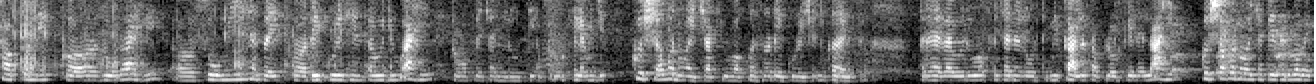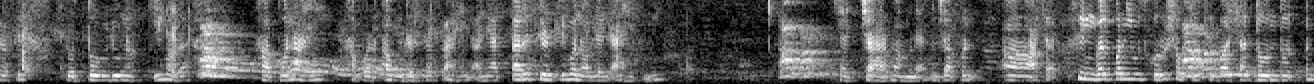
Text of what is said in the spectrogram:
हा पण एक अ, जोड आहे. सो मी ह्याचा एक डेकोरेशनचा व्हिडिओ आहे. तो आपल्या चॅनलवरती अपलोड केला म्हणजे कशा बनवायच्या किंवा कसं डेकोरेशन करायचं तर ह्याचा व्हिडिओ आपल्या चॅनलवरती मी कालच अपलोड केलेला आहे. कशा बनवायच्या ते जर बघायचं असेल तर तो व्हिडिओ नक्की बघा. हा पण आहे. हा पण अगोदरचाच आहे. आणि आत्ता रिसेंटली बनवलेले आहेत मी. ह्या चार बांगड्या. म्हणजे आपण अशा सिंगल पण यूज करू शकतो किंवा अशा दोन दोन पण.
